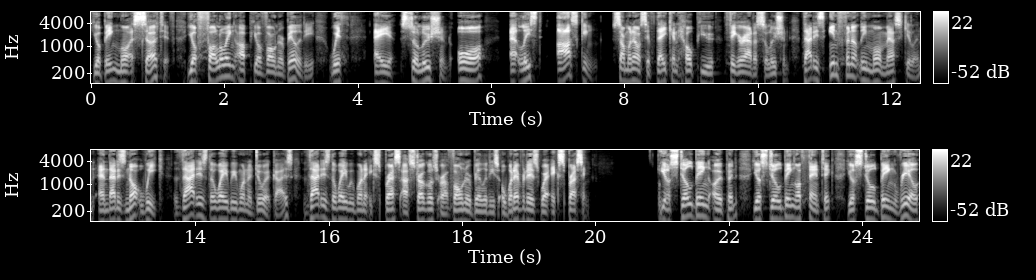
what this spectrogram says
You're being more assertive. You're following up your vulnerability with a solution or at least asking someone else if they can help you figure out a solution. That is infinitely more masculine and that is not weak. That is the way we want to do it, guys. That is the way we want to express our struggles or our vulnerabilities or whatever it is we're expressing. You're still being open, you're still being authentic, you're still being real,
